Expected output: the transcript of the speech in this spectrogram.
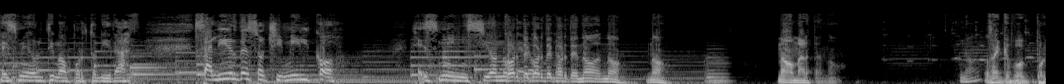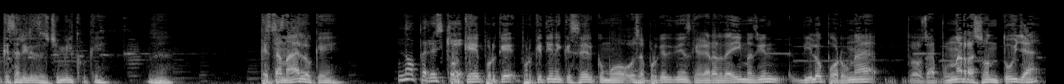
es mi última oportunidad. Salir de Xochimilco es mi misión. Corte, corte, uno. corte. No, no, no. No, Marta, no. ¿No? O sea, que por, ¿por qué salir de Xochimilco? ¿Qué? O sea, ¿que ¿está mal o qué? No, pero es que ¿Por qué, por, qué, ¿Por qué tiene que ser como, o sea, por qué te tienes que agarrar de ahí? Más bien, dilo por una, o sea, por una razón tuya,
